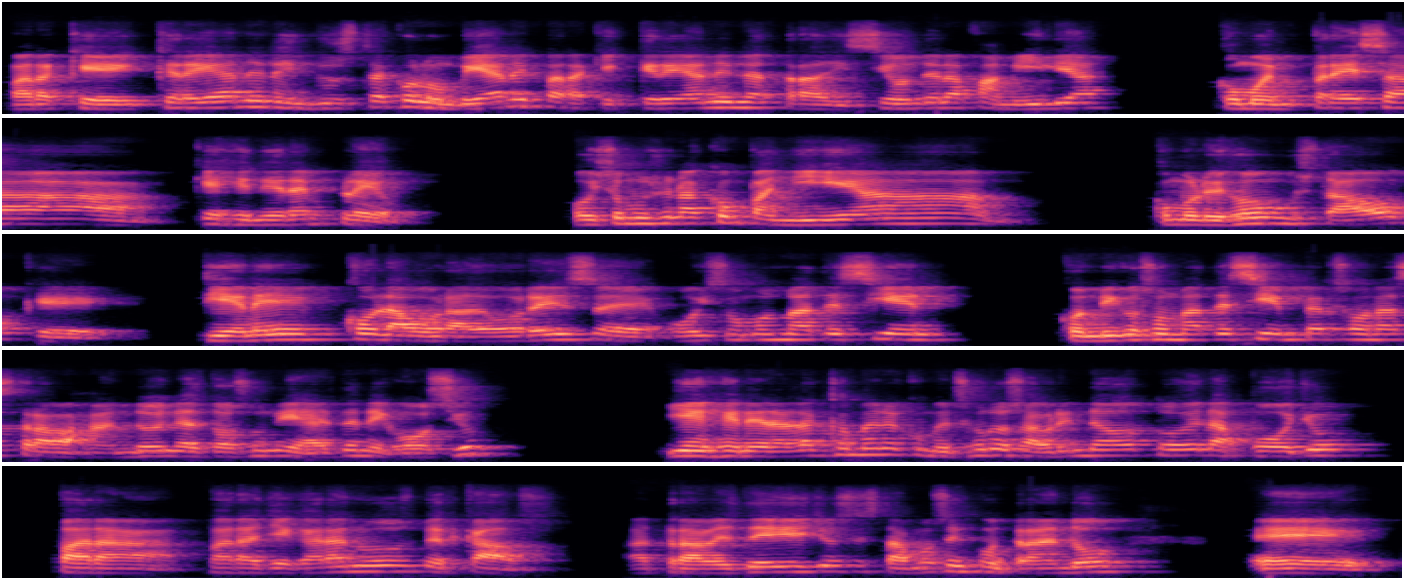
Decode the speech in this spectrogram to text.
para que crean en la industria colombiana y para que crean en la tradición de la familia como empresa que genera empleo. Hoy somos una compañía, como lo dijo Gustavo, que tiene colaboradores, eh, hoy somos más de 100, conmigo son más de 100 personas trabajando en las dos unidades de negocio y en general la Cámara de Comercio nos ha brindado todo el apoyo para, llegar a nuevos mercados. A través de ellos estamos encontrando eh,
